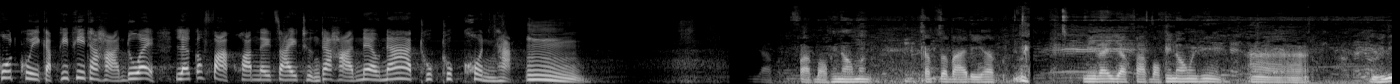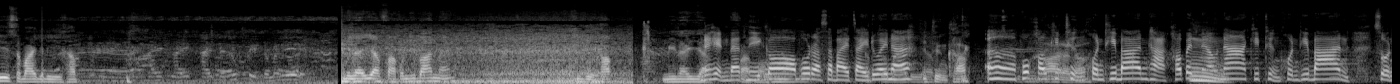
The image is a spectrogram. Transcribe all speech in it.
พูดคุยกับพี่ ๆ ทหารด้วย แล้วก็ฝากความในใจถึงทหารแนวหน้าทุก ๆ คนค่ะ อืมฝากบอกพี่น้องมั้งครับสบายดีครับ มีอะไรอยากฝากบอกพี่น้องไหมพี่ อ่า อยู่ที่นี่สบายดีครับ มีอะไรอยากฝากคนที่บ้านไหมคิดดูครับ มีอะไรอยากได้เห็นแบบนี้ฝาก็บอกพวกเราสบายใจด้วยนะ คิดถึงครับ เออพวกเขาคิดถึงบ้านอะเนอะคนที่บ้านค่ะ เขาเป็นอืมแนวหน้าคิดถึงคนที่บ้าน ส่วน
